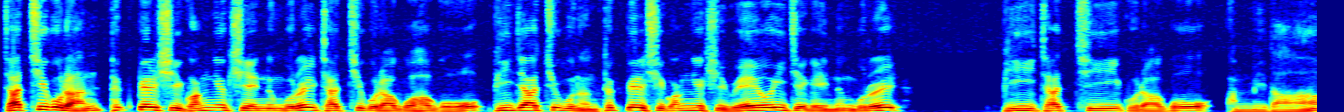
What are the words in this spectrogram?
자치구란 특별시 광역시에 있는 구를 자치구라고 하고 비자치구는 특별시 광역시 외의 지역에 있는 구를 비자치구라고 합니다.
